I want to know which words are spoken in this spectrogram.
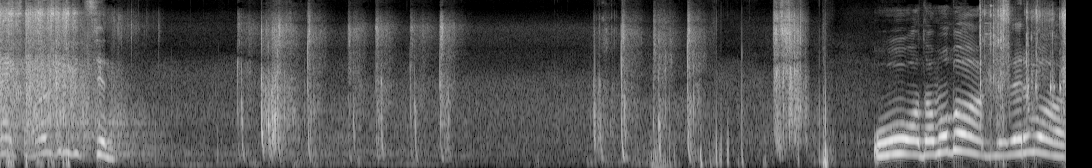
Neyse gitsin. Oo adama bak neleri var.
